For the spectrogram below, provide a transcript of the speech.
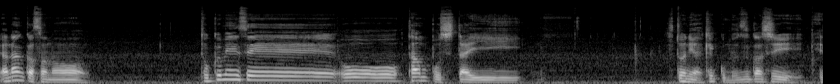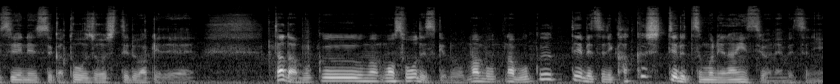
いやなんかその匿名性を担保したい人には結構難しい SNS が登場してるわけでただ僕もそうですけど、まあ、僕って別に隠してるつもりないんですよね別に。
